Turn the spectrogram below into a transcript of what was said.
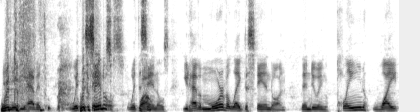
With the maybe f- have it with, with the, the sandals? sandals. With the Wow. sandals, you'd have a more of a leg to stand on than doing plain white,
